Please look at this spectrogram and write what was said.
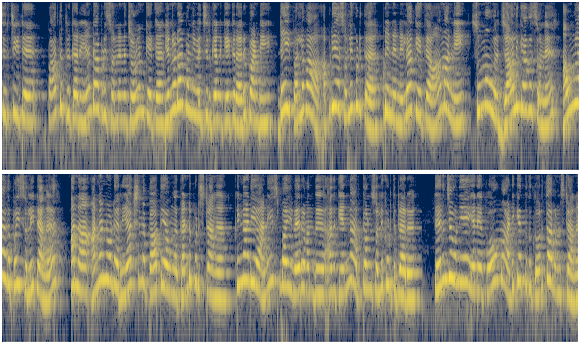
சிரிச்சுக்கிட்டு பார்த்துட்டு இருக்காரு ஏன்டா அப்படி சொன்னேன்னு சோழன் கேட்க என்னடா பண்ணி வச்சிருக்கேன்னு கேக்குறாரு பாண்டி. டேய் பல்லவா அப்படியா சொல்லி கொடுத்த? அப்படின்னு நிலா கேட்க ஆமா நீ சும்மா ஒரு ஜாலிக்காக சொன்னேன். அவங்களும் அதை போய் சொல்லிட்டாங்க. ஆனா அண்ணனோட ரியாக்ஷனை பார்த்தே அவங்க கண்டுபிடிச்சிட்டாங்க. பின்னாடி அனீஸ் பாய் வேற வந்து அதுக்கு என்ன அர்த்தம்னு சொல்லி கொடுத்துட்டாரு. தெரிஞ்ச உடனே என்னை கோவமா அடிக்கிறதுக்கு துரத்த ஆரம்பிச்சிட்டாங்க.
